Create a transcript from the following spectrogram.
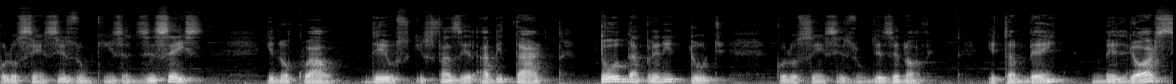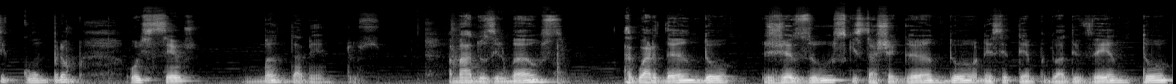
Colossenses 1, 15 a 16, e no qual Deus quis fazer habitar toda a plenitude. Colossenses 1, 19. E também melhor se cumpram os seus mandamentos. Amados irmãos, aguardando Jesus que está chegando nesse tempo do advento,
